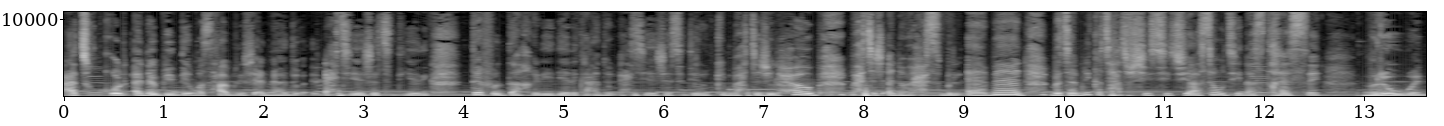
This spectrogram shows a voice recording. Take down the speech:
عاد تقول أنا بيدي ما صحابنيش أن هادو الاحتياجات ديالي. الطفل الداخلي ديالك عنده الاحتياجات ديالو يمكن محتاج الحب محتاج أنه يحس بالأمان. مثلا ملي كتحط في شي situation نتينا stressé مرون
